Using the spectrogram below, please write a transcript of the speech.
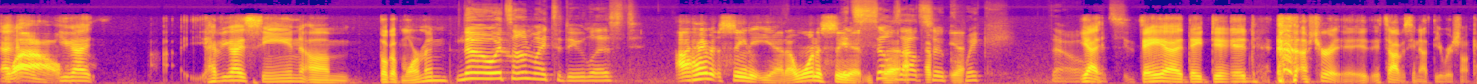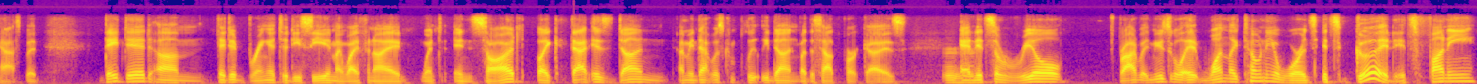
Uh, Wow. You guys, have you guys seen um, Book of Mormon? No, it's on my to do list. I haven't seen it yet. I want to see It it. sells out so haven't yet. quick, though. yeah, It's- they uh, they did. I'm sure it, it's obviously not the original cast, but they did. Um, they did bring it to DC, and my wife and I went and saw it. Like that is done. I mean, that was completely done by the South Park guys, Mhm. and it's a real Broadway musical. It won like Tony Awards. It's good. It's funny.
